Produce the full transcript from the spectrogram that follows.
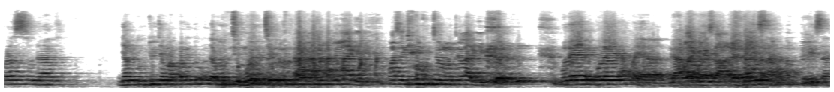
pas sudah jam 7 jam 8 itu nggak muncul muncul. Muncul lagi. Masih dia muncul muncul lagi. Mulai mulai apa ya? Nggak Mulai gelisah. gelisah gelisah.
